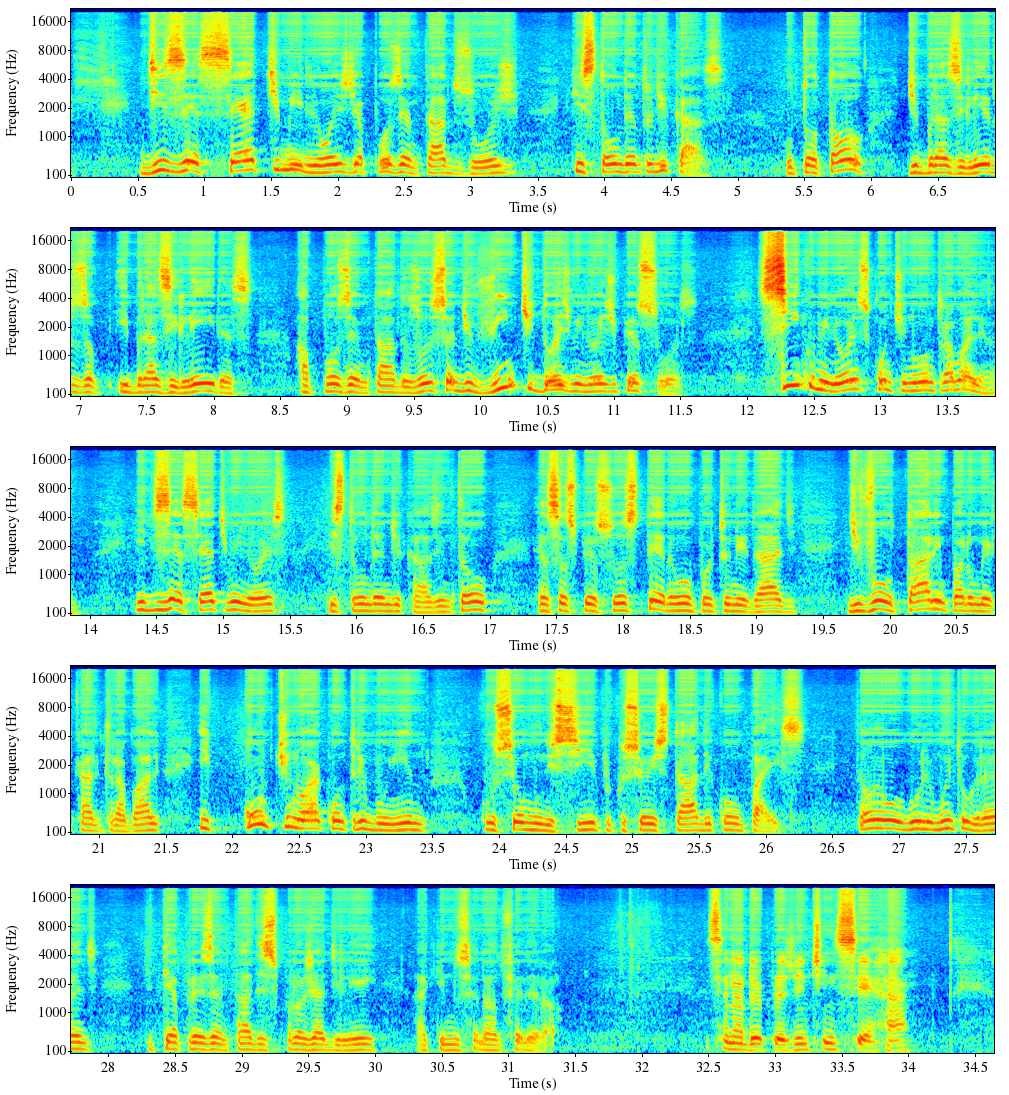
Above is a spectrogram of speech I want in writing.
17 milhões de aposentados hoje que estão dentro de casa. O total de brasileiros e brasileiras aposentadas hoje são de 22 milhões de pessoas. 5 milhões continuam trabalhando e 17 milhões estão dentro de casa. Então, essas pessoas terão a oportunidade de voltarem para o mercado de trabalho e continuar contribuindo com o seu município, com o seu estado e com o país. Então, é um orgulho muito grande de ter apresentado esse projeto de lei aqui no Senado Federal. Senador, para a gente encerrar,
